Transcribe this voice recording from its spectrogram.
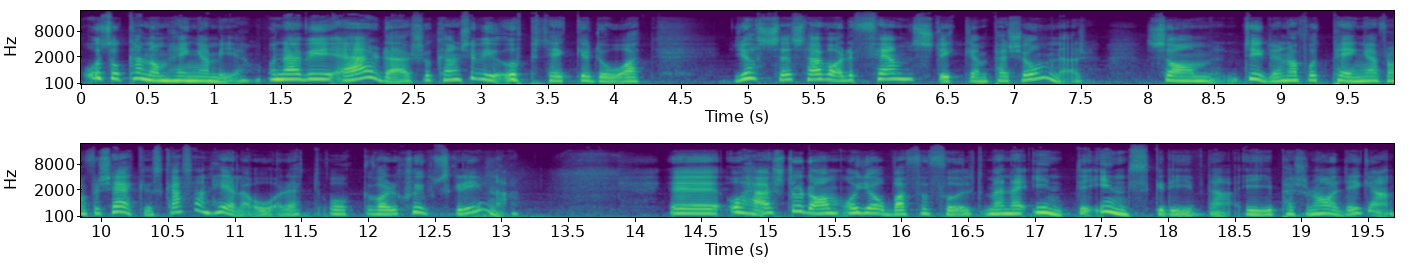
och så kan de hänga med. Och när vi är där så kanske vi upptäcker då att jösses, här var det fem stycken personer som tydligen har fått pengar från Försäkringskassan hela året och varit sjukskrivna. Eh, och här står de och jobbar för fullt men är inte inskrivna i personalligan.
